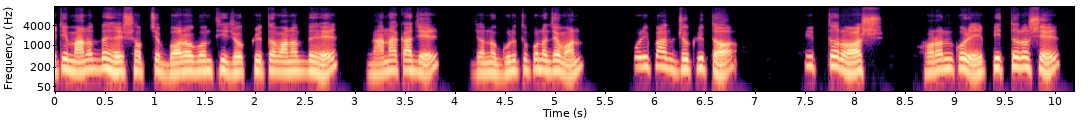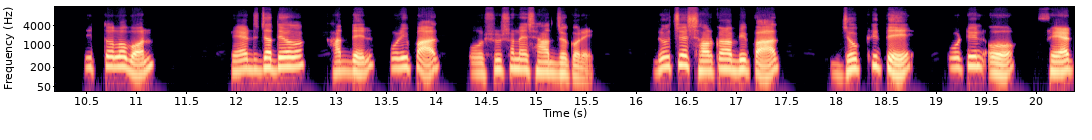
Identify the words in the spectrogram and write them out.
এটি মানবদেহের সবচেয়ে বড় গ্রন্থি। যকৃত মানবদেহের নানা কাজের জন্য গুরুত্বপূর্ণ, যেমন পরিপাক যকৃত, পিত্তরস হরণ করে পিত্তরসের পিত্তলবণ ফ্যাট জাতীয় খাদ্যের পরিপাক ও শোষণে সাহায্য করে। হচ্ছে শর্করা বিপাক যকৃতে প্রোটিন ও ফ্যাট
